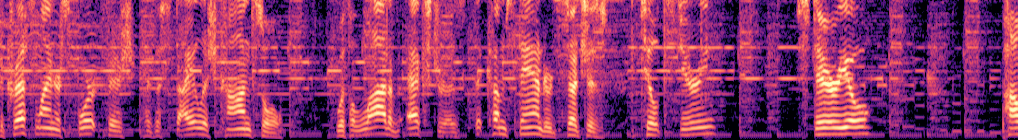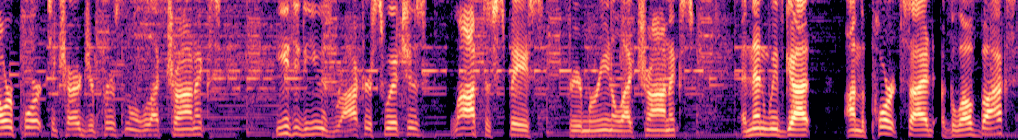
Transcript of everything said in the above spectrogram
The Crestliner Sportfish has a stylish console with a lot of extras that come standard, such as tilt steering, stereo, power port to charge your personal electronics, easy to use rocker switches, lots of space for your marine electronics. And then we've got on the port side, a glove box,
